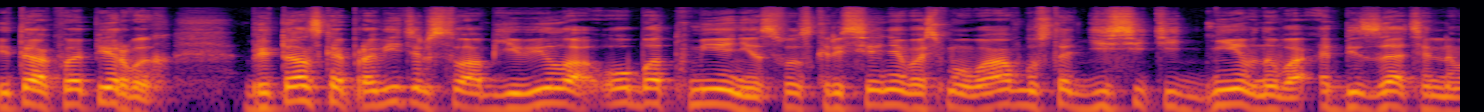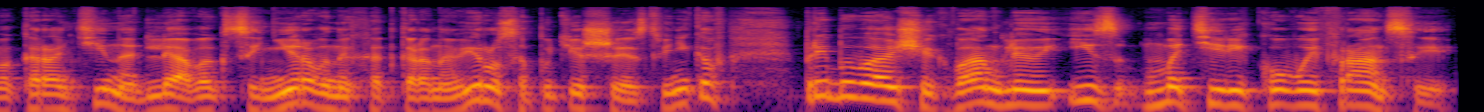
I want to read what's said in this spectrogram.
Итак, во-первых, британское правительство объявило об отмене с воскресенья 8 августа 10-дневного обязательного карантина для вакцинированных от коронавируса путешественников, прибывающих в Англию из материковой Франции.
